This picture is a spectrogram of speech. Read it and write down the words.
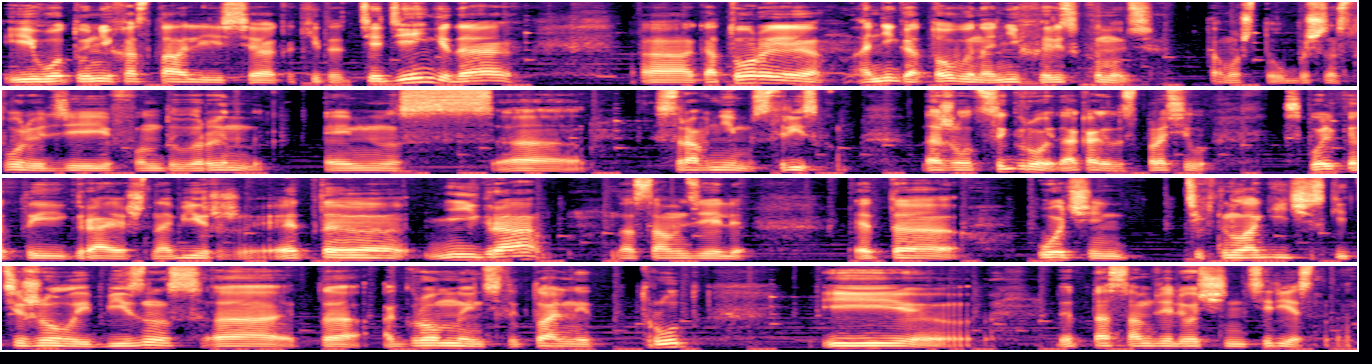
и вот у них остались какие-то те деньги, да, которые они готовы на них рискнуть. Потому что у большинства людей фондовый рынок именно с сравним с риском. Даже вот с игрой, да, когда спросил, сколько ты играешь на бирже. Это не игра, на самом деле. Это очень технологически тяжелый бизнес, а, это огромный интеллектуальный труд, и это на самом деле очень интересно.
